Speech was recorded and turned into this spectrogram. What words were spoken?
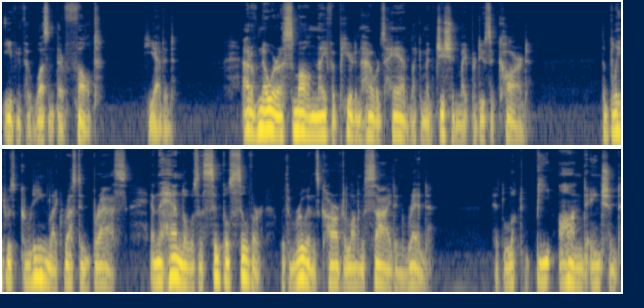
even if it wasn't their fault, he added. Out of nowhere, a small knife appeared in Howard's hand like a magician might produce a card. The blade was green like rusted brass, and the handle was a simple silver with runes carved along the side in red. It looked beyond ancient.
